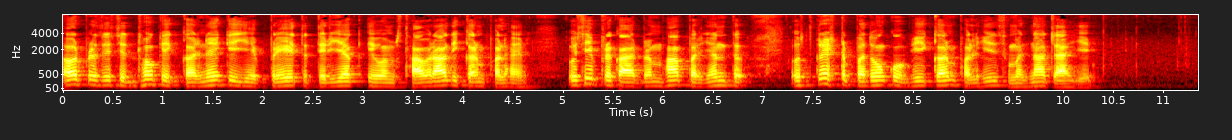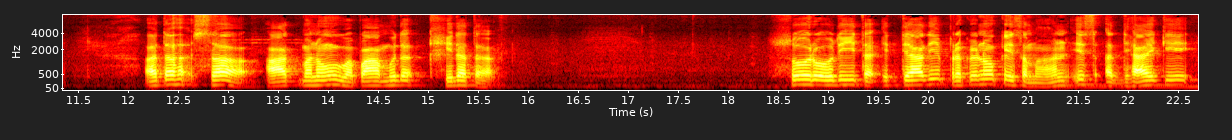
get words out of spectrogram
और प्रतिषिद्धों के करने के ये प्रेत तिरक एवं स्थावरादि कर्मफल हैं, उसी प्रकार ब्रह्मा पर्यंत उत्कृष्ट पदों को भी कर्मफल ही समझना चाहिए। अतः स आत्मनो वपामुद खिदत। सोरोदित इत्यादि प्रकरणों के समान इस अध्याय की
